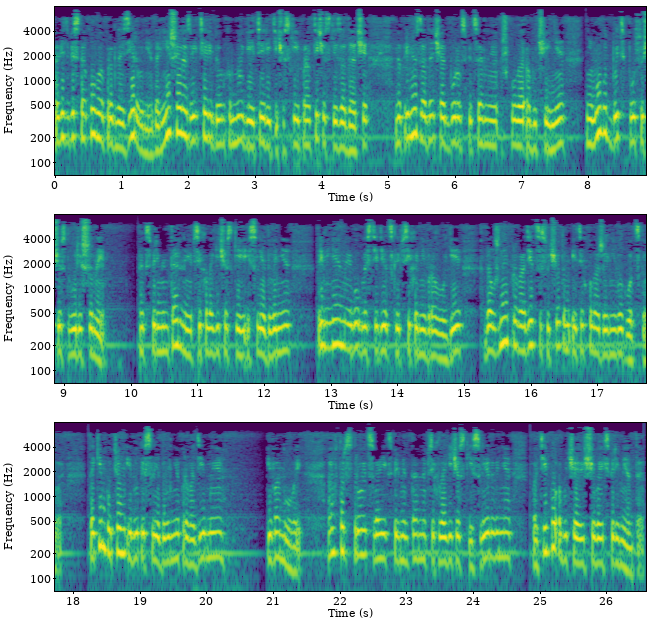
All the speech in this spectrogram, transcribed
А ведь без такого прогнозирования дальнейшее развитие ребенка многие теоретические и практические задачи, например, задачи отбора в специальные школы обучения, не могут быть по существу решены. Экспериментальные психологические исследования, применяемые в области детской психоневрологии, должны проводиться с учетом этих положений Выгодского. Таким путем идут исследования, проводимые Ивановой. Автор строит свои экспериментально-психологические исследования по типу обучающего эксперимента.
